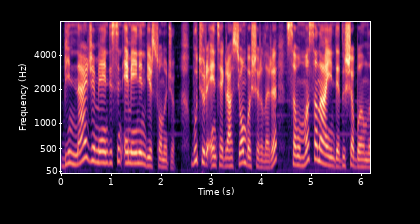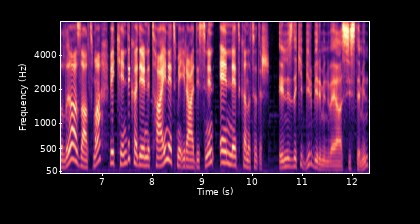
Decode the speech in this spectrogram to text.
binlerce mühendisin emeğinin bir sonucu. Bu tür entegrasyon başarıları savunma sanayinde dışa bağımlılığı azaltma ve kendi kaderini tayin etme iradesinin en net kanıtıdır. Elinizdeki bir birimin veya sistemin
